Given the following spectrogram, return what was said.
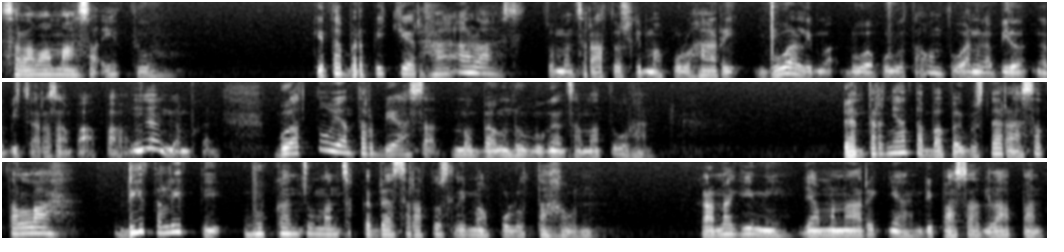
selama masa itu. Kita berpikir, Allah cuma 150 hari, gua 20 tahun Tuhan gak, bilang, gak bicara sama apa-apa. Enggak, enggak, bukan. Buat tuh yang terbiasa membangun hubungan sama Tuhan. Dan ternyata Bapak Ibu Saudara setelah diteliti bukan cuma sekedar 150 tahun. Karena gini, yang menariknya di pasal 8,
